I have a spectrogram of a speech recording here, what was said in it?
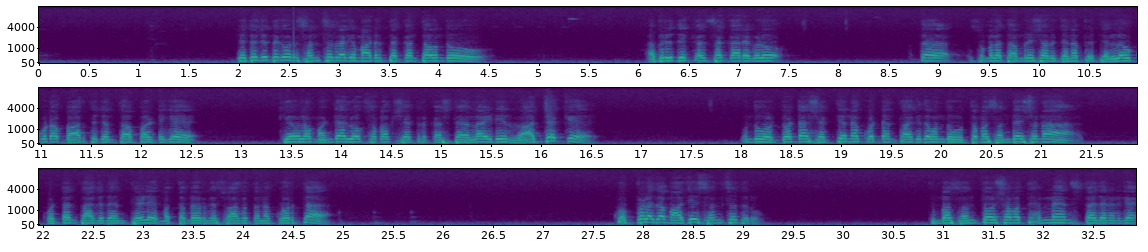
ಜೊತೆ ಜೊತೆಗೆ ಅವರು ಸಂಸದರಾಗಿ ಮಾಡಿರ್ತಕ್ಕಂಥ ಒಂದು ಅಭಿವೃದ್ಧಿ ಕೆಲಸ ಕಾರ್ಯಗಳು ಸುಮಲತಾ ಅಂಬರೀಶ್ ಅವರ ಜನಪ್ರಿಯತೆ ಎಲ್ಲವೂ ಕೂಡ ಭಾರತೀಯ ಜನತಾ ಪಾರ್ಟಿಗೆ ಕೇವಲ ಮಂಡ್ಯ ಲೋಕಸಭಾ ಕ್ಷೇತ್ರಕ್ಕಷ್ಟೇ ಅಲ್ಲ, ಇಡೀ ರಾಜ್ಯಕ್ಕೆ ಒಂದು ದೊಡ್ಡ ಶಕ್ತಿಯನ್ನ ಕೊಟ್ಟಂತಾಗಿದೆ, ಒಂದು ಉತ್ತಮ ಸಂದೇಶನ ಕೊಟ್ಟಂತಾಗಿದೆ ಅಂತ ಹೇಳಿ ಮತ್ತೊಮ್ಮೆ ಅವರಿಗೆ ಸ್ವಾಗತನ ಕೋರ್ತಾ ಕೊಪ್ಪಳದ ಮಾಜಿ ಸಂಸದರು. ತುಂಬಾ ಸಂತೋಷ ಮತ್ತು ಹೆಮ್ಮೆ ಅನಿಸ್ತಾ ಇದೆ ನನಗೆ.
